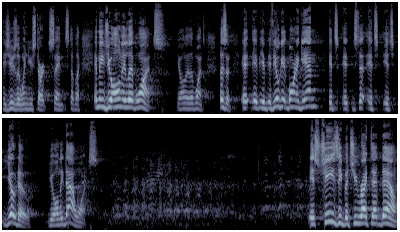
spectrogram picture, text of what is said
is usually when you start saying stuff like, it means you only live once. You only live once. Listen, if, if, if you'll get born again, it's, it's, it's, it's Yodo. You only die once. It's cheesy, but you write that down.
